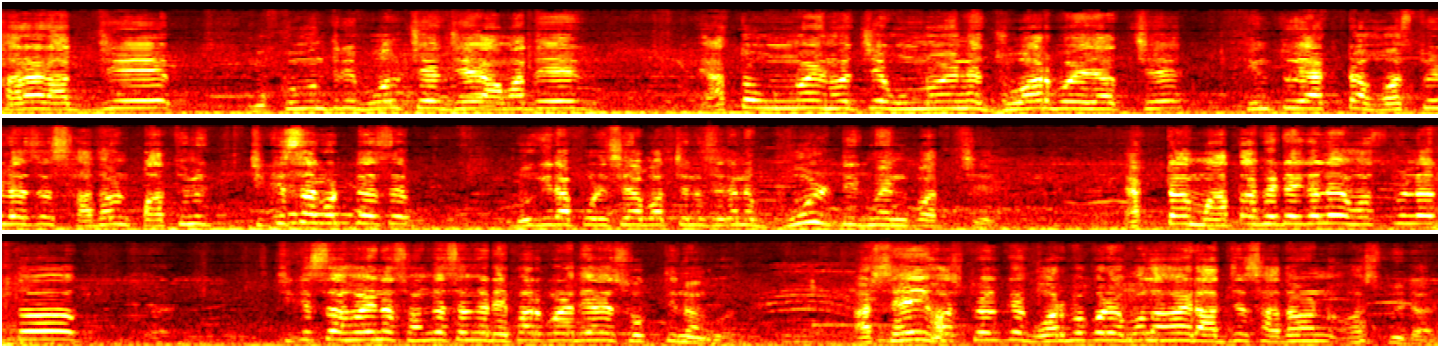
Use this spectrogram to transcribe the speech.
সারা রাজ্যে মুখ্যমন্ত্রী বলছে যে আমাদের এত উন্নয়ন হচ্ছে, উন্নয়নের জোয়ার বয়ে যাচ্ছে, কিন্তু একটা হসপিটালে এসে সাধারণ প্রাথমিক চিকিৎসা করতে এসে রুগীরা পরিষেবা পাচ্ছে না, সেখানে ভুল ট্রিটমেন্ট পাচ্ছে। একটা মাথা ফেটে গেলে হসপিটালে তো চিকিৎসা হয় না, সঙ্গে সঙ্গে রেফার করে দেওয়া হয় শক্তিনগর। আর সেই হসপিটালকে গর্ব করে বলা হয় রাজ্যের সাধারণ হসপিটাল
